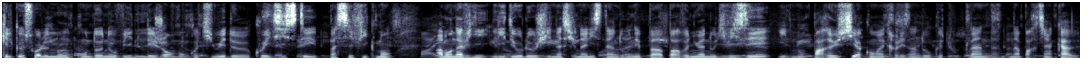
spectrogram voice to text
Quel que soit le nom qu'on donne aux villes, les gens vont continuer de coexister pacifiquement. À mon avis, l'idéologie nationaliste hindoue n'est pas parvenue à nous diviser. Ils n'ont pas réussi à convaincre les hindous que toute l'Inde n'appartient qu'à eux.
